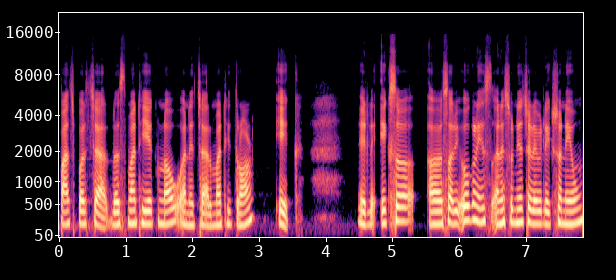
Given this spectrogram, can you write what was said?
પાંચ પર ચાર, દસમાંથી એક નવ અને ચારમાંથી ત્રણ, એક. એટલે એકસો સોરી ઓગણીસ અને શૂન્ય ચડાવી એકસો નેવું.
